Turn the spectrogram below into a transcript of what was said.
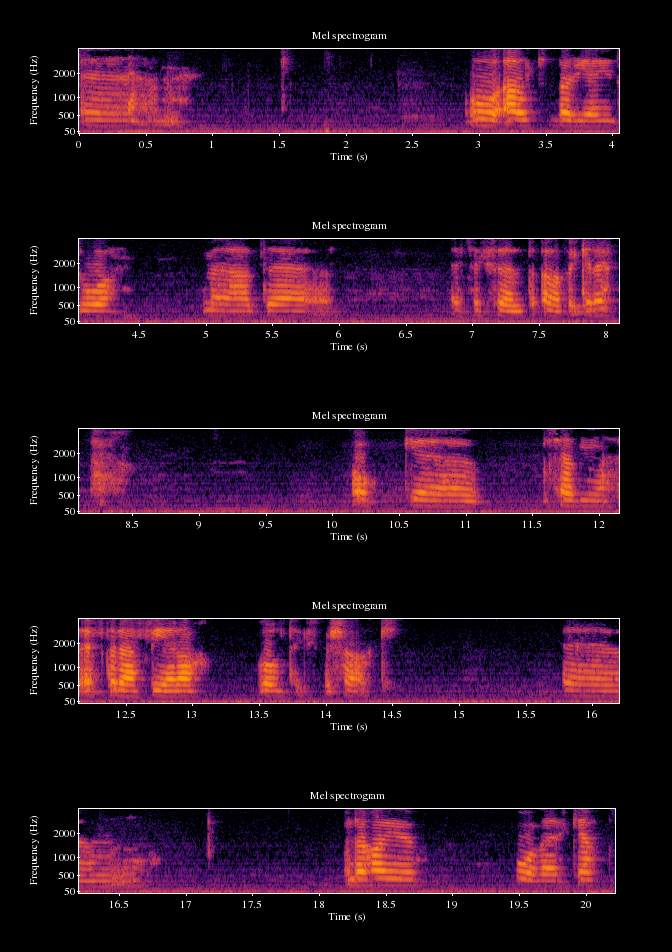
Ehm, och allt börjar ju då med eh, ett sexuellt övergrepp. Och eh, sen efter det här flera våldtäktsförsök. Ehm, och det har ju påverkat.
